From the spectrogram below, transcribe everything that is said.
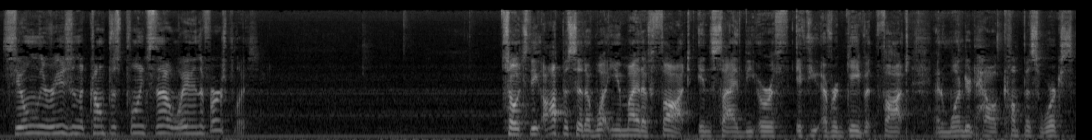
It's the only reason the compass points that way in the first place. So it's the opposite of what you might have thought inside the Earth if you ever gave it thought and wondered how a compass works.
